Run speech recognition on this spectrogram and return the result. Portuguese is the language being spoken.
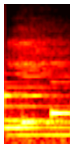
Música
